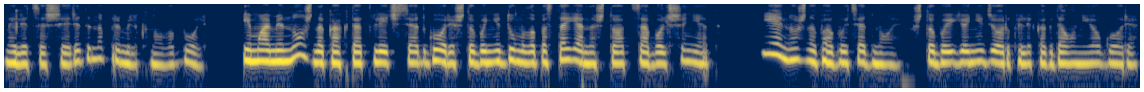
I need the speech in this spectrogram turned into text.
На лице Шеридана промелькнула боль. И маме нужно как-то отвлечься от горя, чтобы не думала постоянно, что отца больше нет. Ей нужно побыть одной, чтобы ее не дергали, когда у нее горе.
